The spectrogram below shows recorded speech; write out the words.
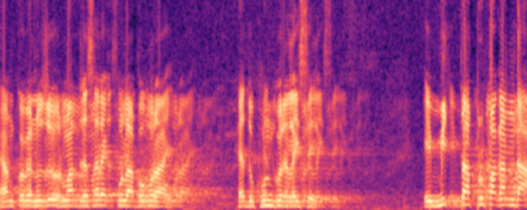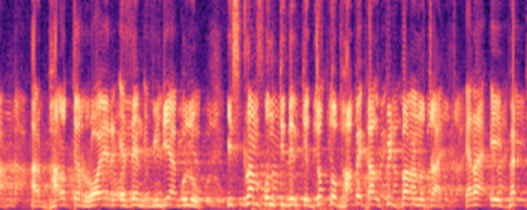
এমন কবে নুজুর মাদ্রাসার এক ফুলা বগুড়ায় হেদু খুন করে লাইছে। এই মিথ্যা প্রোপাগান্ডা আর ভারতের রয়ের এজেন্ট মিডিয়াগুলো ইসলামপন্থীদেরকে যতভাবে কালপিট বানানো যায়, এরা এই ব্যর্থ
